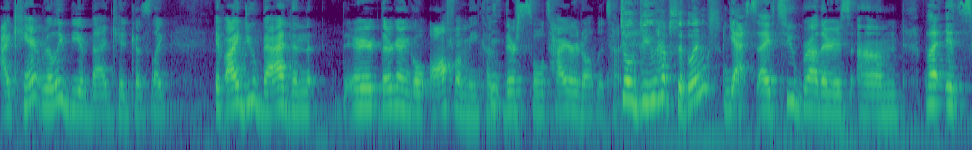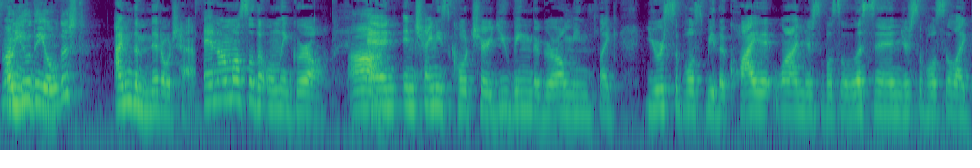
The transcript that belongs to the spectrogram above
I can't really be a bad kid because like if I do bad, then they're they're gonna go off on me because they're so tired all the time. So, do you have siblings? yes, I have two brothers. Um, but it's funny. Are you the oldest? I'm the middle child, and I'm also the only girl. Ah. And in Chinese culture, you being the girl means like you're supposed to be the quiet one. You're supposed to listen. You're supposed to like,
